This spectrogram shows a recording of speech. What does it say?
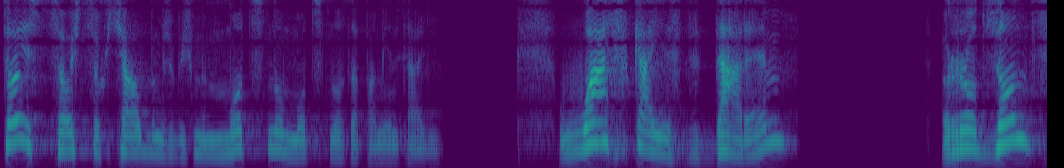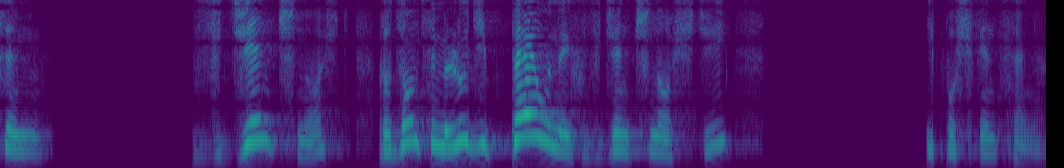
To jest coś, co chciałbym, żebyśmy mocno, mocno zapamiętali. Łaska jest darem rodzącym wdzięczność, rodzącym ludzi pełnych wdzięczności i poświęcenia.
